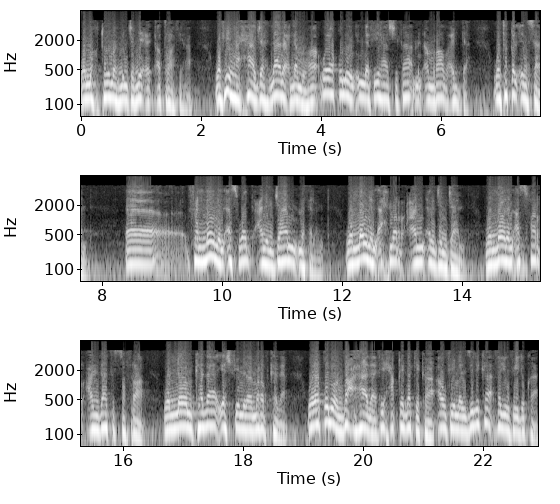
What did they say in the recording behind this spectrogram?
ومختومة من جميع أطرافها وفيها حاجة لا نعلمها ويقولون إن فيها شفاء من أمراض عدة وتقي الإنسان. آه، فاللون الأسود عن الجان مثلا واللون الأحمر عن الجنجان واللون الأصفر عن ذات الصفراء واللون كذا يشفي من المرض كذا. ويقولون ضع هذا في حقيبتك أو في منزلك فيفيدك.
